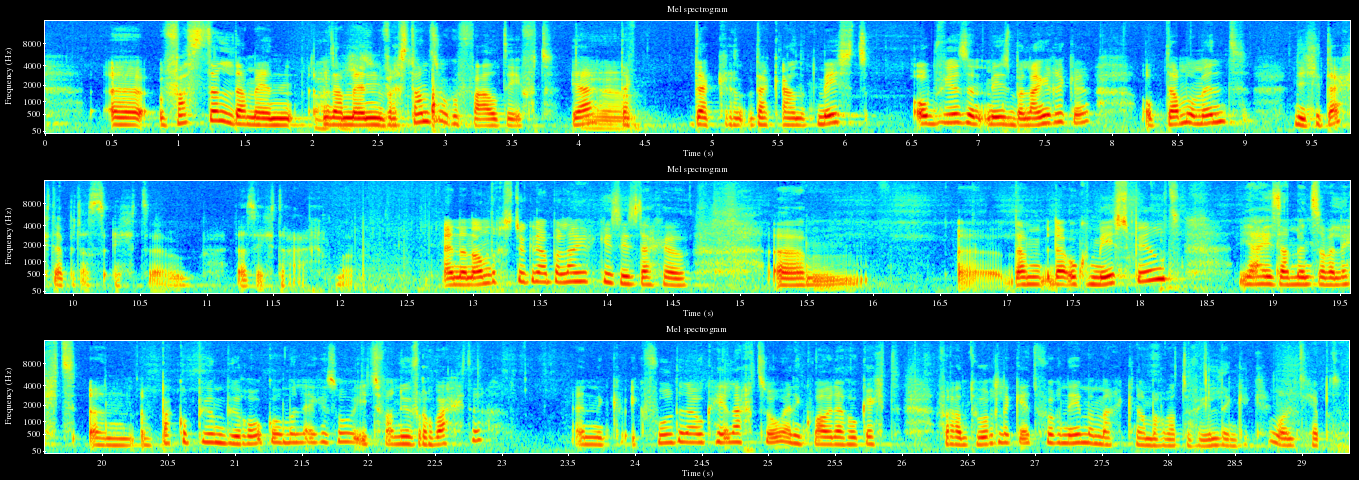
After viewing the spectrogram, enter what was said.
uh, vaststel dat mijn, ah, dat mijn verstand zo gefaald heeft. Ja? ja. Dat, dat, ik, dat ik aan het meest obvious en het meest belangrijke op dat moment niet gedacht heb. Dat is echt, uh, dat is echt raar. Maar. En een ander stuk dat belangrijk is, is dat je um, uh, dat, dat ook meespeelt. Ja, is dat mensen wel echt een, een pak op je bureau komen leggen, zo, iets van u verwachten. En ik, ik voelde dat ook heel hard zo en ik wou daar ook echt verantwoordelijkheid voor nemen, maar ik nam er wat te veel, denk ik. Want je hebt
